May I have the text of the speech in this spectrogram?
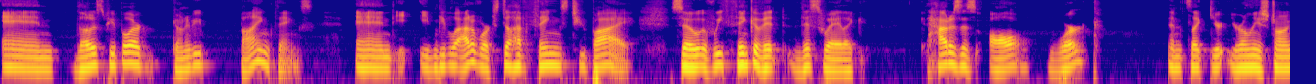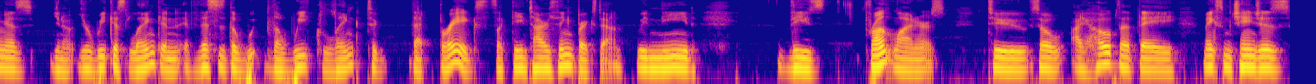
and those people are going to be buying things. And even people out of work still have things to buy. So if we think of it this way, like, how does this all work? And it's like you're you're only as strong as you know your weakest link and if this is the the weak link to that breaks it's like the entire thing breaks down. We need these frontliners to so i hope that they make some changes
